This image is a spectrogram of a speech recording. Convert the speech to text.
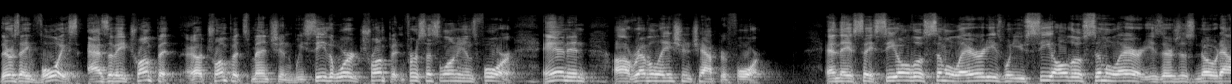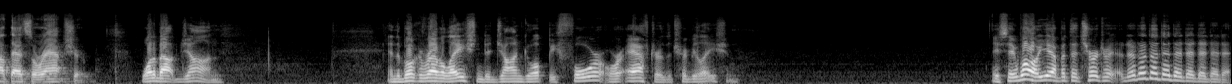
There's a voice as of a trumpet. A trumpet's mentioned. We see the word trumpet in 1 Thessalonians 4 and in uh, Revelation chapter 4. And they say, see all those similarities? When you see all those similarities, there's just no doubt that's a rapture. What about John? In the book of Revelation, did John go up before or after the tribulation? You say, well, yeah, but the church... Da, da, da,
